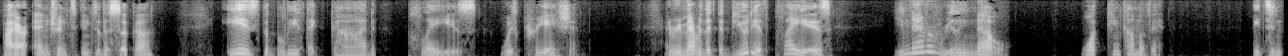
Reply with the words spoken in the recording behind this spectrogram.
by our entrance into the sukkah is the belief that God plays with creation. And remember that the beauty of play is you never really know what can come of it. It's an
